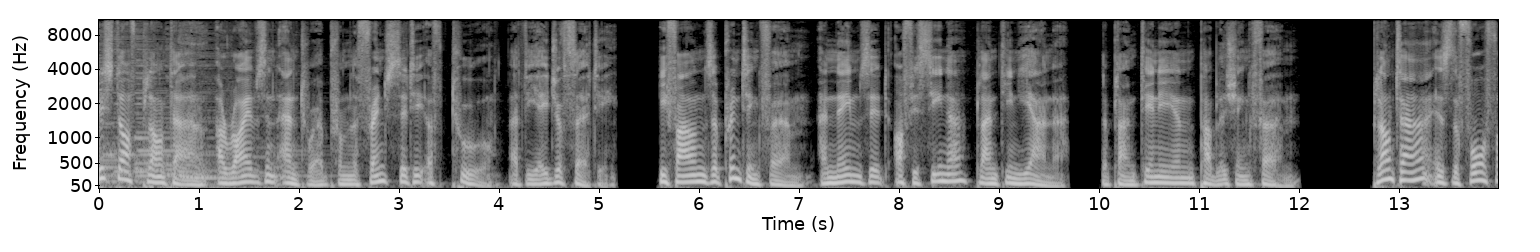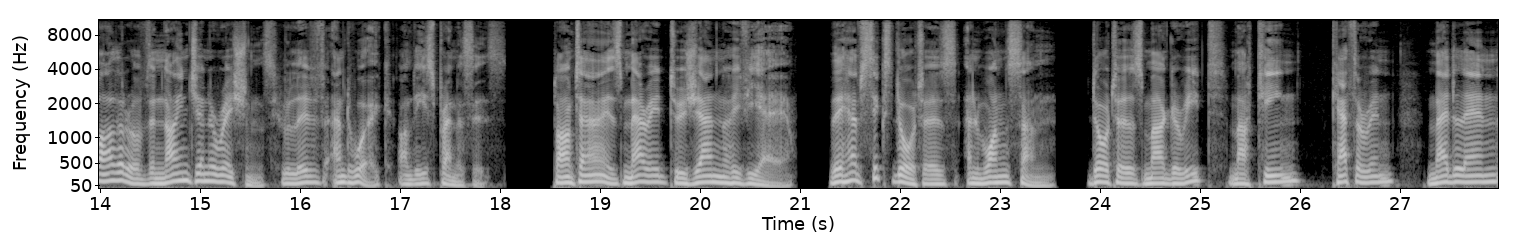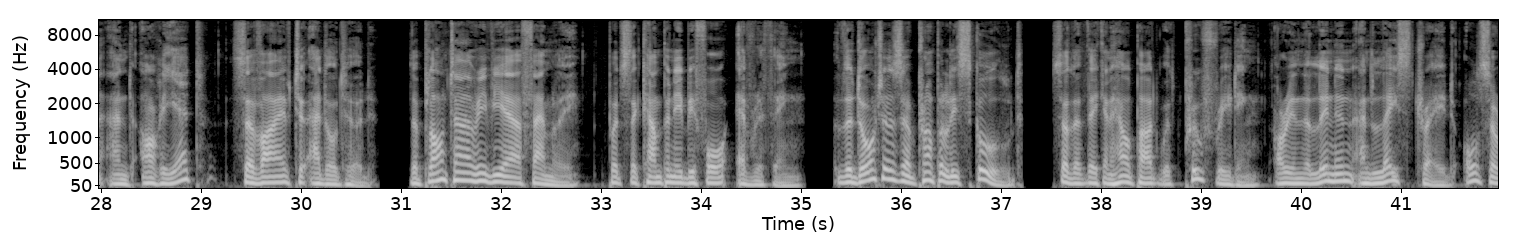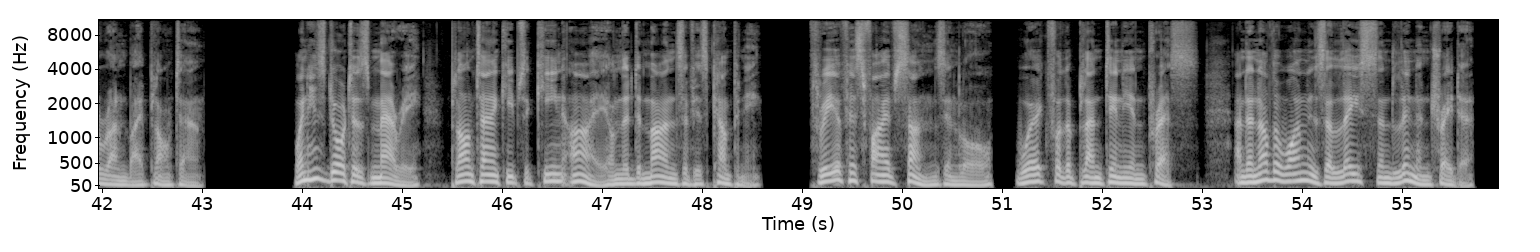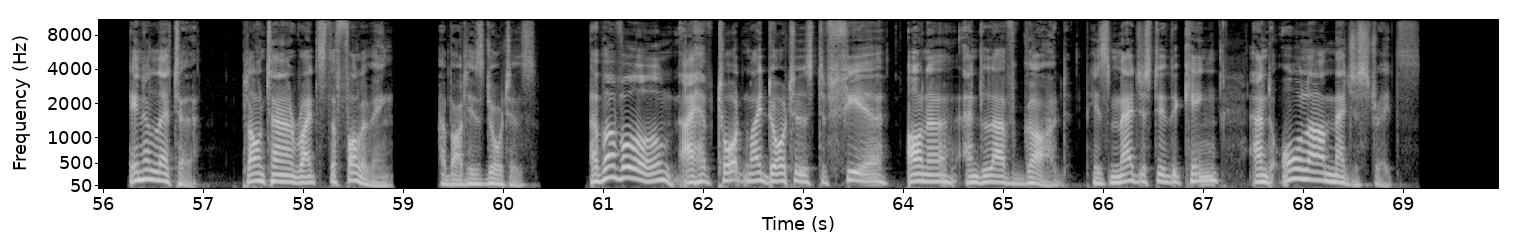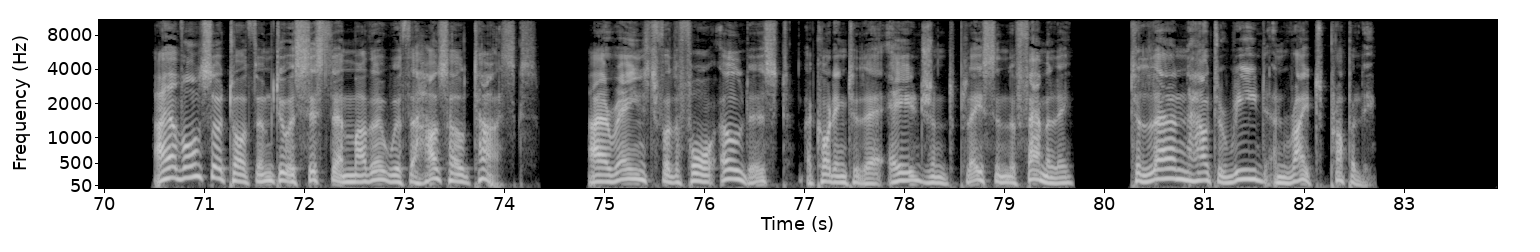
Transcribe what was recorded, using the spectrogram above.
Christophe Plantin arrives in Antwerp from the French city of Tours at the age of 30. He founds a printing firm and names it Officina Plantiniana, the Plantinian publishing firm. Plantin is the forefather of the nine generations who live and work on these premises. Plantin is married to Jeanne Rivière. They have six daughters and one son. Daughters Marguerite, Martine, Catherine, Madeleine, and Henriette survive to adulthood. The Plantin Rivière family puts the company before everything. The daughters are properly schooled so that they can help out with proofreading or in the linen and lace trade also run by Plantin. When his daughters marry, Plantin keeps a keen eye on the demands of his company. Three of his five sons in law work for the Plantinian press, and another one is a lace and linen trader. In a letter, Plantin writes the following about his daughters. Above all, I have taught my daughters to fear, honor, and love God, His Majesty the King, and all our magistrates. I have also taught them to assist their mother with the household tasks. I arranged for the four oldest, according to their age and place in the family, to learn how to read and write properly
